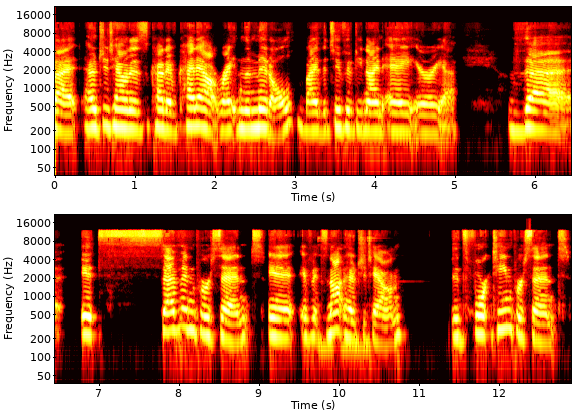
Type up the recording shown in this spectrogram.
But Hochatown is kind of cut out right in the middle by the 259A area. The it's seven percent if it's not Hochatown. It's 14%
